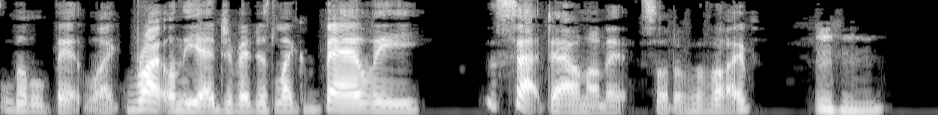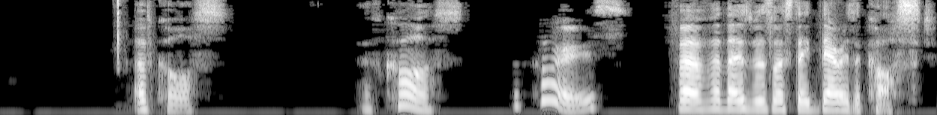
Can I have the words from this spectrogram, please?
a little bit like right on the edge of it, just like barely sat down on it, sort of a vibe. Mm-hmm. Of course. Of course. Of course. For for those of us listening, there is a cost.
